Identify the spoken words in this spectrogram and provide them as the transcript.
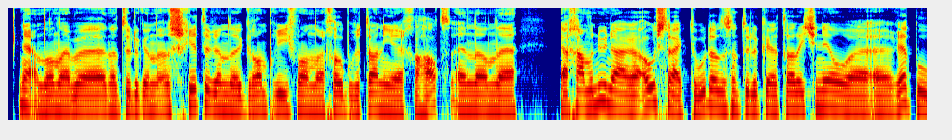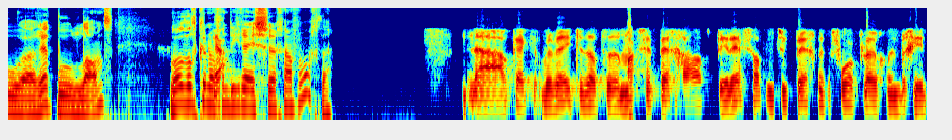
Ja, en dan hebben we natuurlijk een, een schitterende Grand Prix van uh, Groot-Brittannië gehad. En dan uh, ja, gaan we nu naar uh, Oostenrijk toe. Dat is natuurlijk traditioneel Red, Bull, Red Bull land. Wat, wat kunnen we van die race gaan verwachten? Nou, kijk, we weten dat uh, Max heeft pech gehad. Perez had natuurlijk pech met de voorvleugel in het begin.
